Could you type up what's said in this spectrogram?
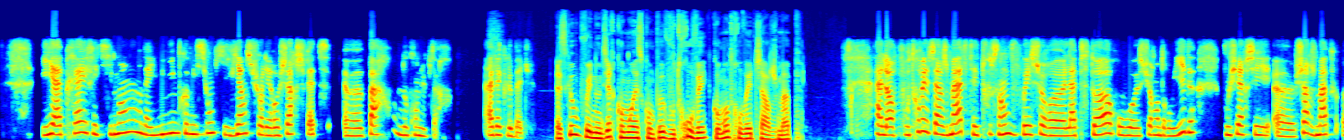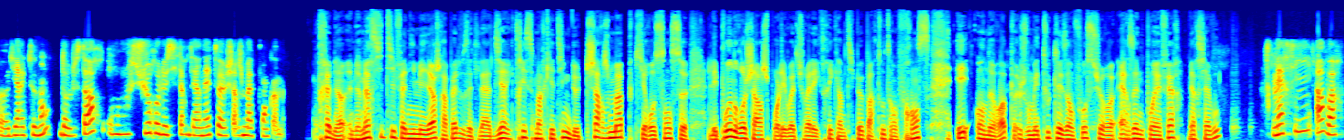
et après, effectivement, on a une minime commission qui vient sur les recherches faites euh, par nos conducteurs avec le badge. Est-ce que vous pouvez nous dire comment est-ce qu'on peut vous trouver Comment trouver ChargeMap alors, pour trouver ChargeMap, c'est tout simple. Vous pouvez sur euh, l'App Store ou euh, sur Android, vous cherchez ChargeMap directement dans le store ou sur le site internet chargemap.com. Très bien. Eh bien, merci Tiffany Meyer. Je rappelle, vous êtes la directrice marketing de ChargeMap qui recense les points de recharge pour les voitures électriques un petit peu partout en France et en Europe. Je vous mets toutes les infos sur rzn.fr. Merci à vous. Merci. Au revoir.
